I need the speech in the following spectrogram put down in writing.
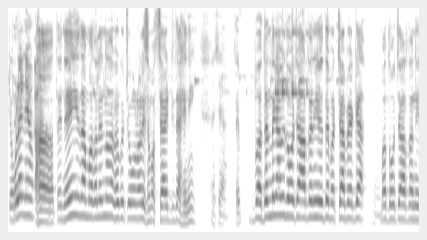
ਚੋ ਲੈਨੇ ਹੋ ਹਾਂ ਤੇ ਨਹੀਂ ਇਹਦਾ ਮਤਲਬ ਇਹਨਾਂ ਦਾ ਫਿਰ ਕੋਈ ਚੋਣ ਵਾਲੀ ਸਮੱਸਿਆ ਐਡੀ ਤਾਂ ਹੈ ਨਹੀਂ। ਅੱਛਾ। ਤੇ ਬ- ਦਿੰਦੀਆਂ ਵੀ ਦੋ ਚਾਰ ਦਿਨ ਹੀ ਇਹਦੇ ਬੱਚਾ ਵੇਚ ਗਿਆ। ਬਸ ਦੋ ਚਾਰ ਦਿਨ ਹੀ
